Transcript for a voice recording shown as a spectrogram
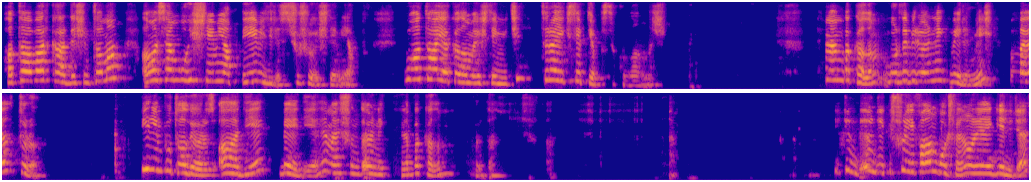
Hata var kardeşim tamam ama sen bu işlemi yap diyebiliriz. Şu şu işlemi yap. Bu hata yakalama işlemi için try accept yapısı kullanılır. Hemen bakalım. Burada bir örnek verilmiş. While true. Bir input alıyoruz A diye, B diye. Hemen şunu da örneklerine bakalım. Burada. Şimdi önceki şurayı falan boş verin. Oraya geleceğiz.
